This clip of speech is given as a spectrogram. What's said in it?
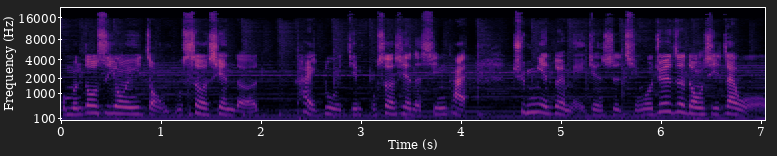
我们都是用一种不设限的态度以及不设限的心态去面对每一件事情。我觉得这东西在我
